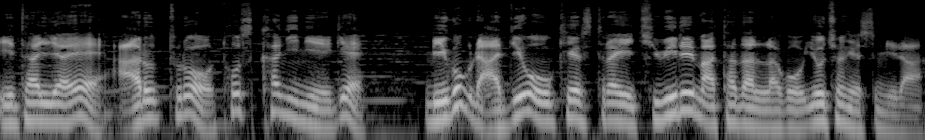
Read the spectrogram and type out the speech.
이탈리아의 아르투로 토스카니니에게 미국 라디오 오케스트라의 지휘를 맡아달라고 요청했습니다.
